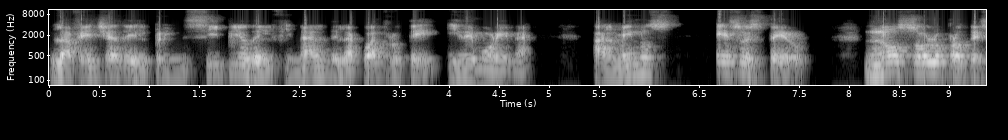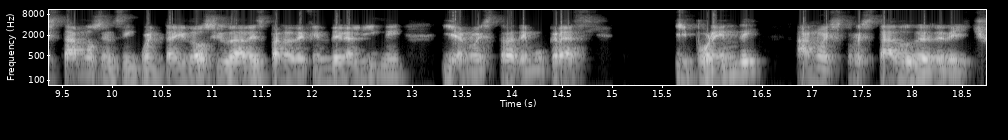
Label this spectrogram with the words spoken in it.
la fecha del principio del final de la 4T y de Morena. Al menos eso espero. No solo protestamos en 52 ciudades para defender al INE y a nuestra democracia, y por ende a nuestro Estado de Derecho,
